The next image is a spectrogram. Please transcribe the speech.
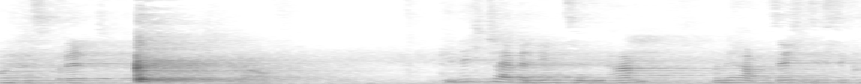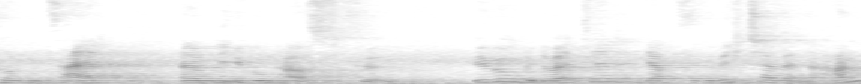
und das Brett drauf. Gewichtsscheibe nehmt ihr in die Hand und ihr habt 60 Sekunden Zeit, ähm, die Übung auszuführen. Übung bedeutet, ihr habt eine Gewichtsscheibe in der Hand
